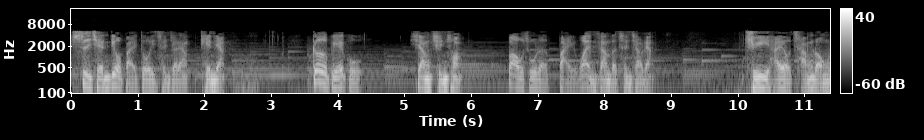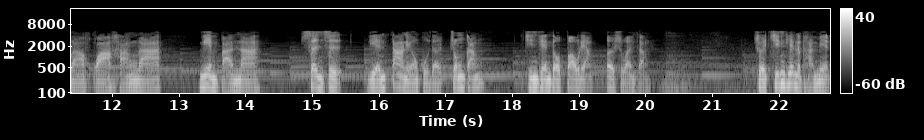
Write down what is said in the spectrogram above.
四千六百多亿成交量天量，个别股像群创爆出了百万张的成交量，其余还有长隆啦、华航啦、面板啦，甚至连大牛股的中钢今天都爆量二十万张，所以今天的盘面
